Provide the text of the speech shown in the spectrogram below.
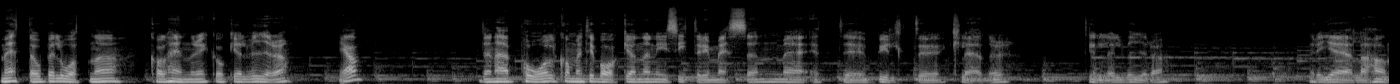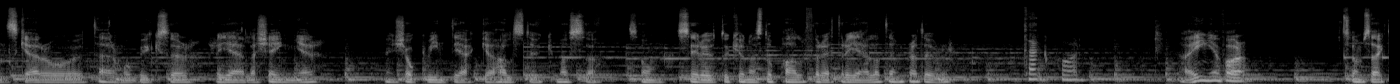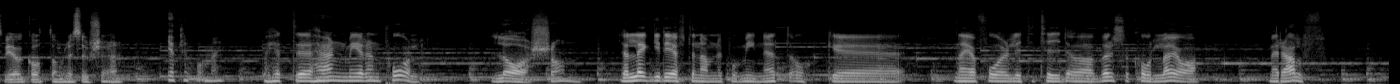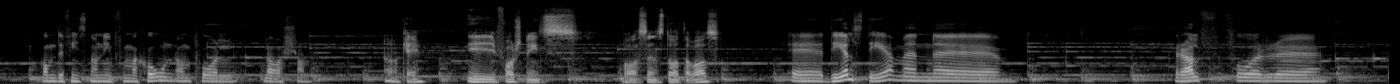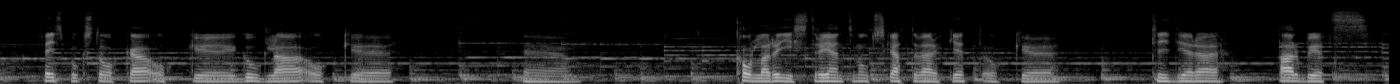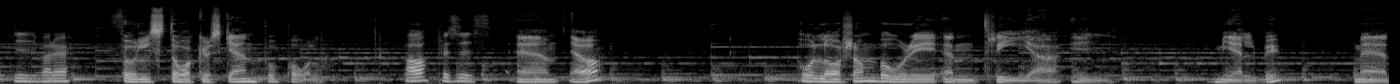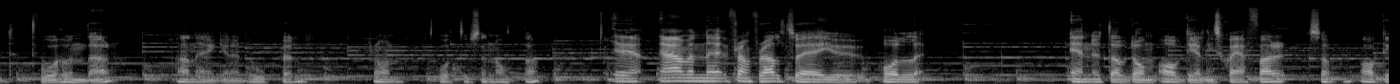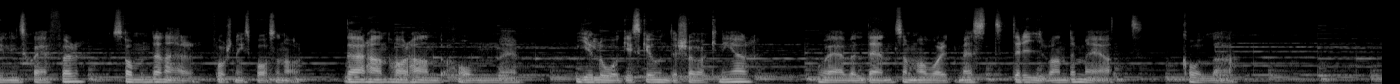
Mätta och belåtna Karl-Henrik och Elvira. Ja, Den här Paul kommer tillbaka när ni sitter i mässen med ett eh, bylte kläder till Elvira. Rejäla handskar och termobyxor, rejäla kängor, en tjock vinterjacka, halsduk, mössa som ser ut att kunna stå pall för rätt rejäla temperaturer. Tack Paul. Ja, ingen fara. Som sagt, vi har gott om resurser här. Jag klär på mig. vad hette herrn mer än Paul? Larsson. Jag lägger det efternamnet på minnet och eh, när jag får lite tid över så kollar jag med Ralf om det finns någon information om Paul Larsson. Okej. I forskningsbasens databas. Eh, dels det, men eh, Ralf får eh, Facebook-stalka och eh, googla och eh, eh, kolla register gentemot Skatteverket och eh, tidigare arbetsgivare. Full stalker-scan på Paul. Ja, precis. Ehm, ja. Paul Larsson bor i en trea i Mjällby med två hundar. Han äger en Opel från 2008. Eh, ja, men eh, framförallt så är ju Paul en av de avdelningschefer som, avdelningschefer som den här forskningsbasen har. Där han har hand om eh, geologiska undersökningar och är väl den som har varit mest drivande med att kolla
